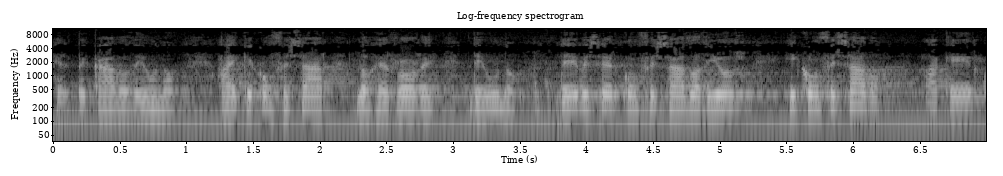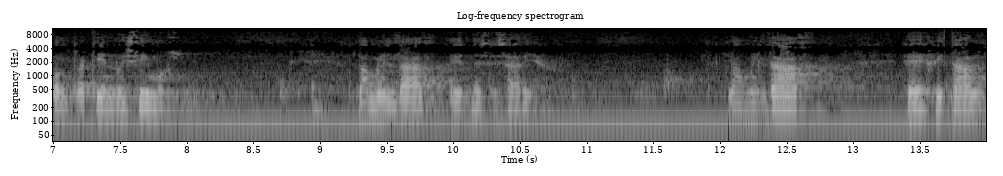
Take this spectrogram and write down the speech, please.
el pecado de uno, hay que confesar los errores de uno. Debe ser confesado a Dios y confesado a aquel contra quien lo hicimos. La humildad es necesaria. La humildad es vital,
